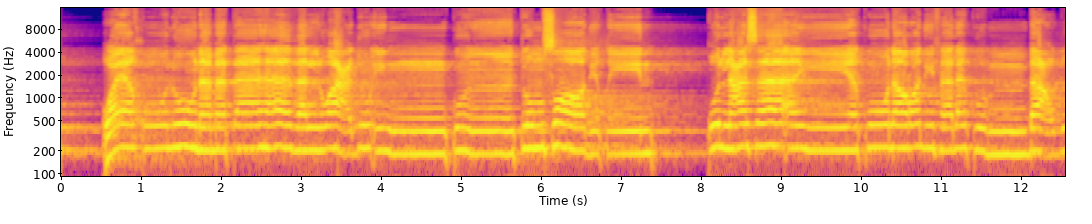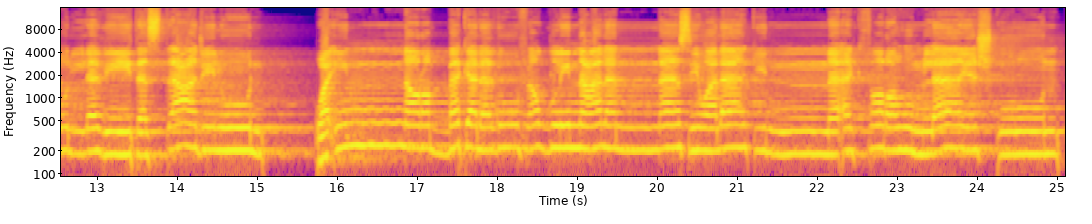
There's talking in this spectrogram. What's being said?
ويقولون متى هذا الوعد إن كنتم صادقين قل عسى أن يكون ردف لكم بعض الذي تستعجلون وإن ربك لذو فضل على الناس ولكن أكثرهم لا يشكرون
